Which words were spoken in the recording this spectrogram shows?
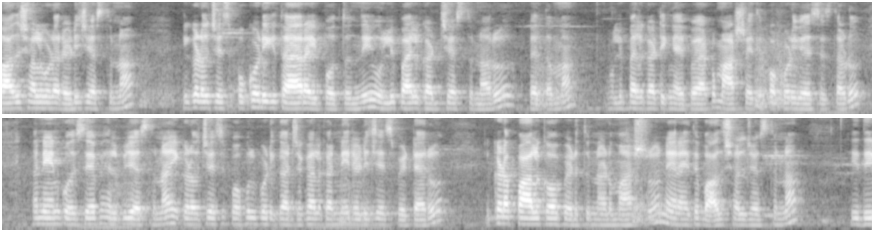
బాదుషాలు కూడా రెడీ చేస్తున్నా. ఇక్కడ వచ్చేసి పకోడీకి తయారైపోతుంది. ఉల్లిపాయలు కట్ చేస్తున్నారు పెద్దమ్మ. ఉల్లిపాయలు కటింగ్ అయిపోయాక మాస్టర్ అయితే పకోడీ వేసేస్తాడు. కానీ నేను కొద్దిసేపు హెల్ప్ చేస్తున్నా. ఇక్కడ వచ్చేసి పప్పుల పొడి కర్జకాయలకు అన్నీ రెడీ చేసి పెట్టారు. ఇక్కడ పాలకోవ పెడుతున్నాడు మాస్టర్. నేనైతే బాదుషాలు చేస్తున్నా. ఇది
